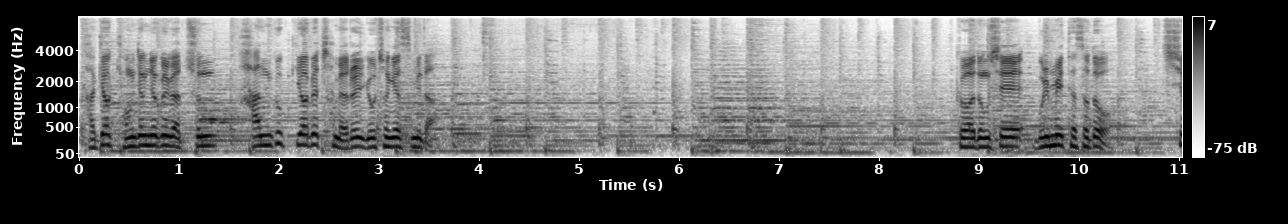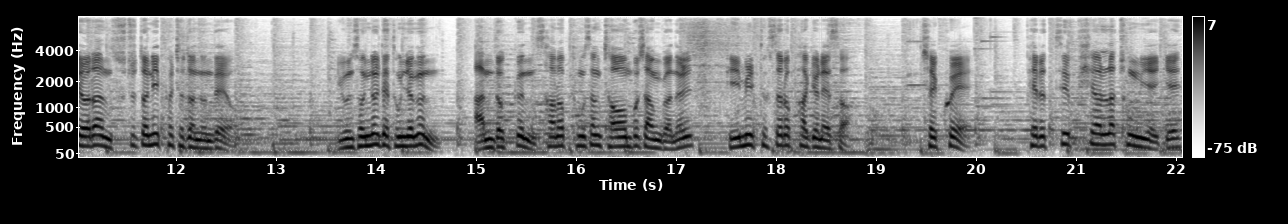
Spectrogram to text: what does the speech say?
가격 경쟁력을 갖춘 한국 기업의 참여를 요청했습니다. 그와 동시에 물밑에서도 치열한 수주전이 펼쳐졌는데요. 윤석열 대통령은 안덕근 산업통상자원부 장관을 비밀 특사로 파견해서 체코의 페르트 피알라 총리에게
